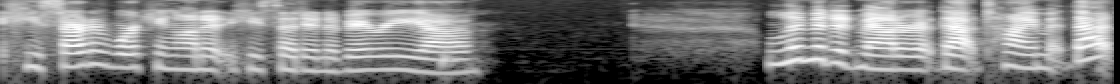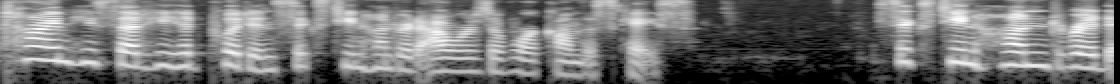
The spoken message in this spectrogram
he started working on it, he said, in a very uh, limited matter at that time. At that time, he said he had put in 1,600 hours of work on this case. 1,600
